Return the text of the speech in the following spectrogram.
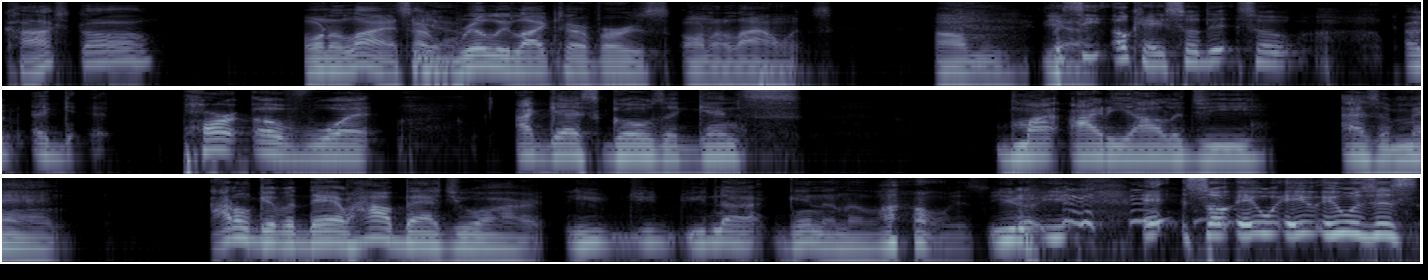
Kosh Doll on Allowance. I Yeah. really liked her verse on Allowance. Um, yeah. But see, okay, so th- so uh, part of what I guess goes against my ideology as a man. I don't give a damn how bad you are. You you you're not getting an allowance. You know. You, it, so it, it it was just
